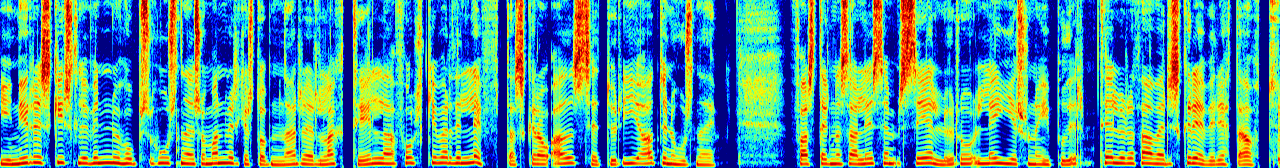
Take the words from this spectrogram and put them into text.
Í nýri skýrslu vinnuhóps húsnæðis og mannverkjastofnunar er lagt til að fólki verði lift að skrá aðsetur í atvinnuhúsnæði. Fastegnarsali sem selur og leigir svona íbúðir telur að það veri skrefi rétt átt.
